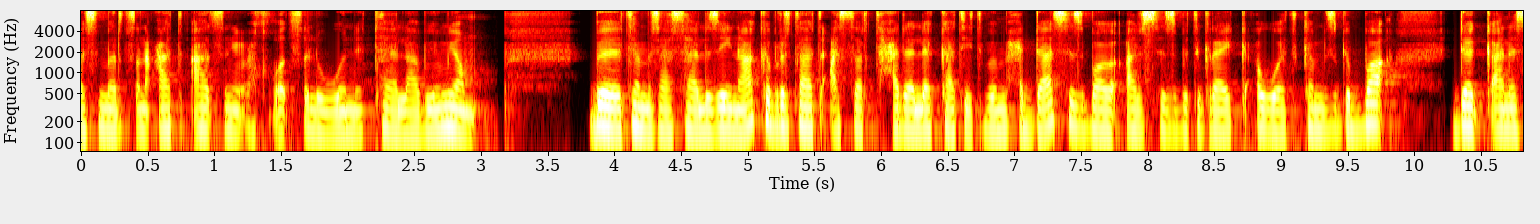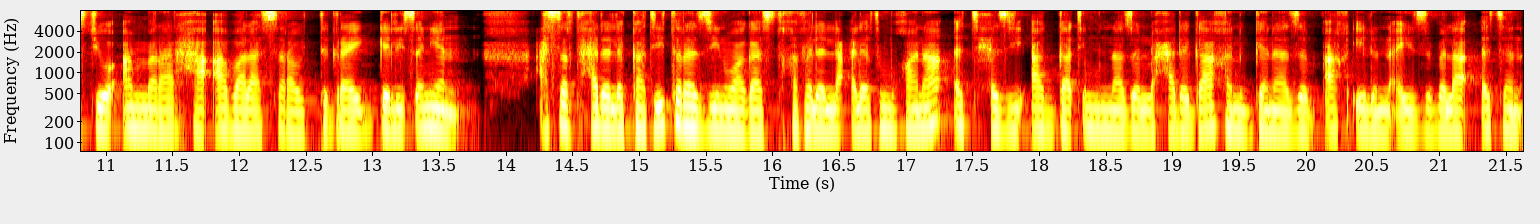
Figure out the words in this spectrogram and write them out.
መስመር ጽንዓት ኣጽኒዑ ክቐጽል እውን ተላብዮም እዮም ብተመሳሳሊ ዜና ክብርታት 11 ለካቲት ብምሕዳስ ህዝባዊ ቃልሲ ህዝቢ ትግራይ ክዕወት ከም ዝግባእ ደቂ ኣንስትዮ ኣመራርሓ ኣባላት ሰራዊት ትግራይ ገሊፀን እየን 11 ለካቲት ረዚን ዋጋ ዝተኸፈለላ ዕለት ምዃና እቲ ሕዚ ኣጋጢሙና ዘሎ ሓደጋ ክንገናዘብ ኣኽኢልና እዩ ዝብላ እተን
